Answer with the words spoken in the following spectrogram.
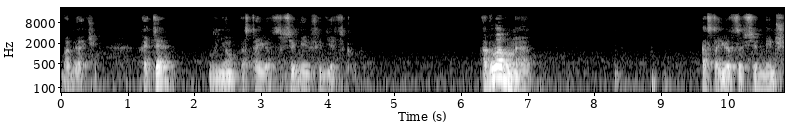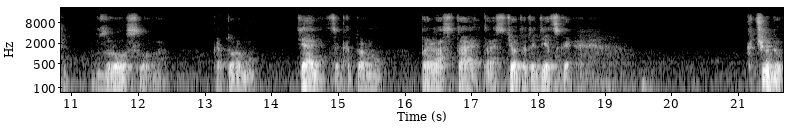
богаче, хотя в нем остается все меньше детского. А главное, остается все меньше взрослого, которому тянется, которому прорастает, растет это детское. К чуду,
